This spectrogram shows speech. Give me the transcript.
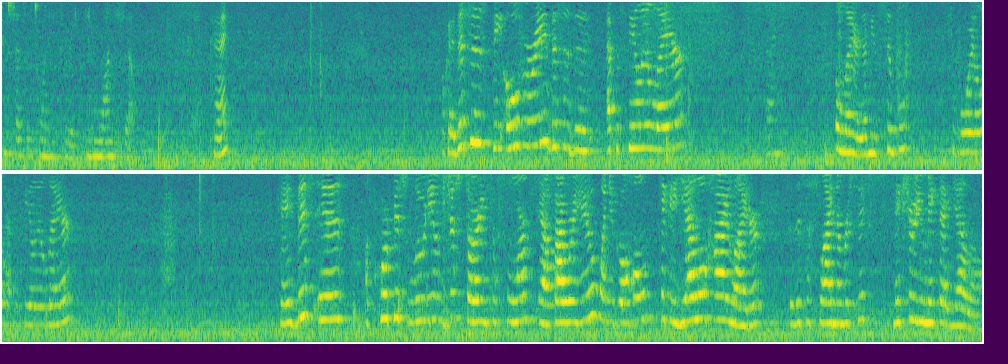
Two sets of 23 in one cell. Okay? Okay, this is the ovary. This is the epithelial layer. Okay? Layer, that means simple cuboidal epithelial layer. Okay, this is a corpus luteum just starting to form. Now, if I were you, when you go home, take a yellow highlighter. So this is slide number six. Make sure you make that yellow.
